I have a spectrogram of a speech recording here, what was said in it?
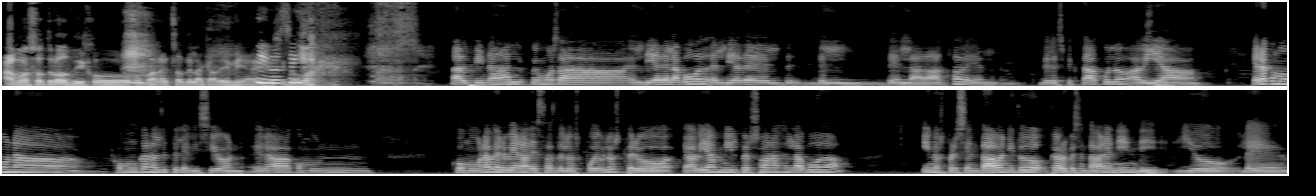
A, vosotros os dijo, os van a echar de la academia, ¿eh? Al final fuimos a el día de la boda, el día del, de la danza, del, espectáculo. Había... Era como una... como un canal de televisión. Era como un... como una verbena de estas de los pueblos, pero había mil personas en la boda y nos presentaban y todo, claro, presentaban en indie. Yo le,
